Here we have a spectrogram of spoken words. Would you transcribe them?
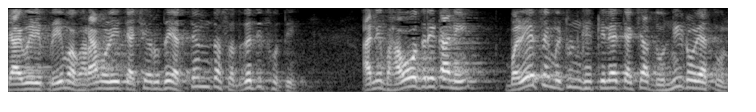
त्यावेळी प्रेमभरामुळे त्याचे हृदय अत्यंत सद्गतीत होते आणि भावोद्रेकाने बळेच मिटून घेतलेल्या त्याच्या दोन्ही डोळ्यातून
